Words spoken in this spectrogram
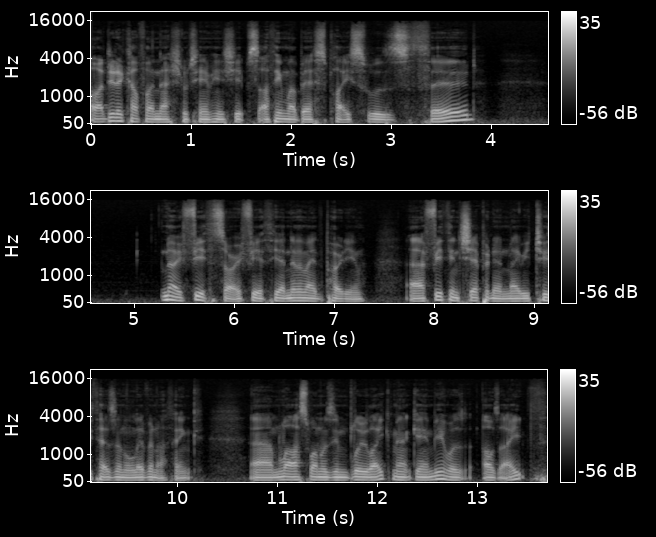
oh, I did a couple of national championships. I think my best place was third. No, fifth. Sorry, fifth. Yeah, never made the podium. Uh, fifth in Shepparton, maybe 2011, I think. Um, last one was in Blue Lake, Mount Gambier. Was I was eighth,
